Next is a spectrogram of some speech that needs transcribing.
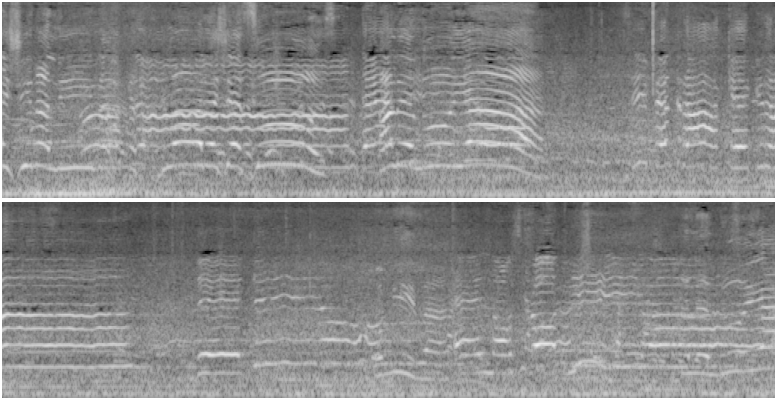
Regina linda! Glória a Jesus! Il nostro Dio. Aleluia!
